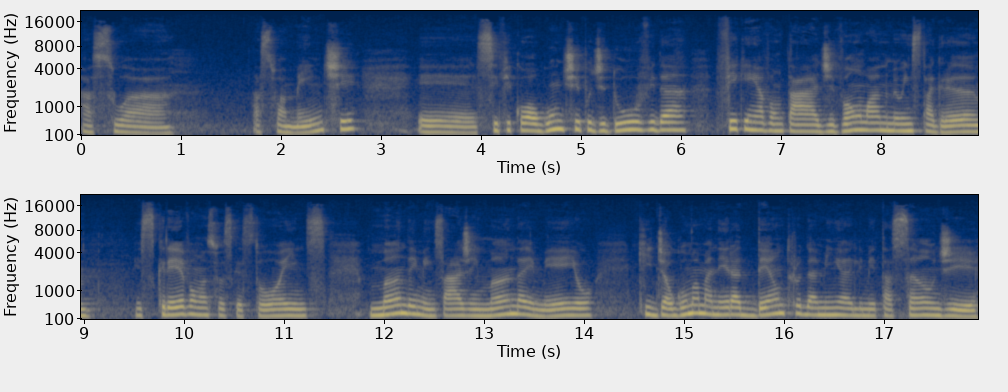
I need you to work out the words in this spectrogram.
a sua, a sua mente. É, se ficou algum tipo de dúvida, fiquem à vontade, vão lá no meu Instagram, escrevam as suas questões, mandem mensagem, manda e-mail, que de alguma maneira dentro da minha limitação de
